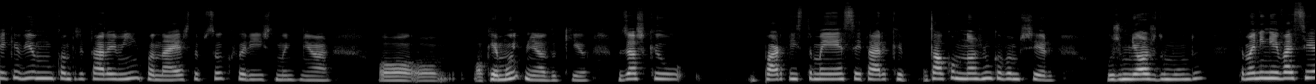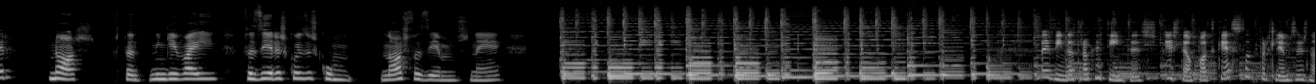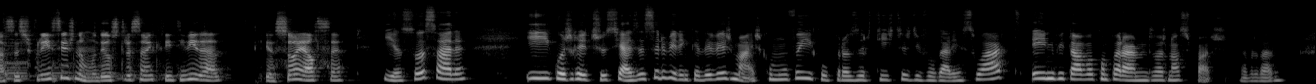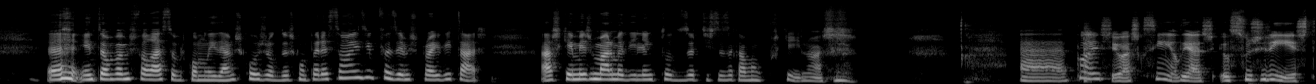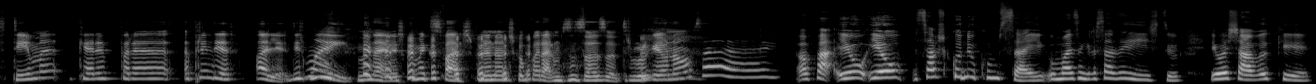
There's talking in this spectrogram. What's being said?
porque é que haviam de me contratar a mim quando há esta pessoa que faria isto muito melhor? Ou, ou, ou que é muito melhor do que eu. Mas acho que o, parte disso também é aceitar que, tal como nós nunca vamos ser os melhores do mundo, também ninguém vai ser nós. Portanto, ninguém vai fazer as coisas como nós fazemos, né? Bem-vindo ao Troca Tintas. Este é o podcast onde partilhamos as nossas experiências no mundo da ilustração e criatividade. Eu sou a Elsa. E eu sou a Sara. E com as redes sociais a servirem cada vez mais como um veículo para os artistas divulgarem sua arte, é inevitável compararmos aos nossos pares, não é verdade? Então vamos falar sobre como lidamos com o jogo das comparações e o que fazemos para o evitar. Acho que é mesmo uma armadilha em que todos os artistas acabam por cair, não achas? Uh, pois, eu acho que sim. Aliás, eu sugeri este tema que era para aprender. Olha, diz-me aí maneiras, como é que se faz para não nos compararmos uns aos outros, porque eu não sei. Opa, eu, eu, sabes que quando eu comecei, o mais engraçado é isto. Eu achava que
